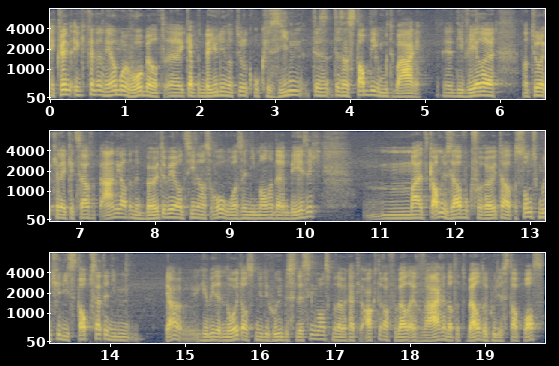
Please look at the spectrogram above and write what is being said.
Ik vind, ik vind het een heel mooi voorbeeld. Uh, ik heb het bij jullie natuurlijk ook gezien. Het is, het is een stap die je moet wagen. Uh, die velen, natuurlijk gelijk het zelf hebt aangehaald, in de buitenwereld zien als, oh, wat zijn die mannen daar bezig? Maar het kan je zelf ook vooruit helpen. Soms moet je die stap zetten, die, ja, je weet het nooit als het nu de goede beslissing was, maar dan gaat je achteraf wel ervaren dat het wel de goede stap was.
